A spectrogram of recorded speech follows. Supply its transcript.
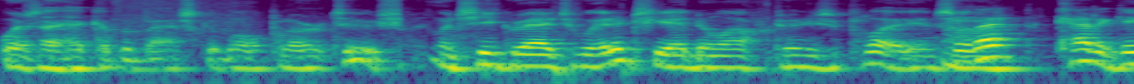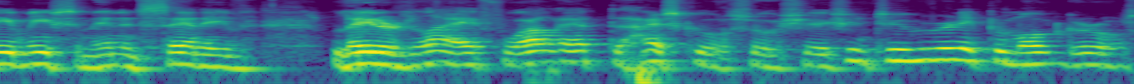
was a heck of a basketball player too. When she graduated, she had no opportunity to play, and so uh-huh. that kind of gave me some incentive later in life while at the high school association to really promote girls.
